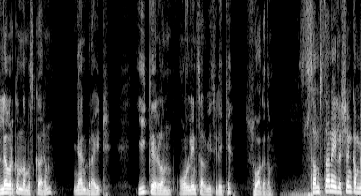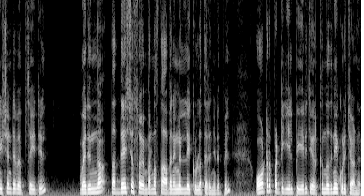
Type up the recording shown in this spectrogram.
എല്ലാവർക്കും നമസ്കാരം. ഞാൻ ബ്രൈറ്റ്. ഈ കേരളം ഓൺലൈൻ സർവീസിലേക്ക് സ്വാഗതം. സംസ്ഥാന ഇലക്ഷൻ കമ്മീഷന്റെ വെബ്സൈറ്റിൽ വരുന്ന തദ്ദേശ സ്വയംഭരണ സ്ഥാപനങ്ങളിലേക്കുള്ള തിരഞ്ഞെടുപ്പിൽ വോട്ടർ പട്ടികയിൽ പേര് ചേർക്കുന്നതിനെക്കുറിച്ചാണ്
